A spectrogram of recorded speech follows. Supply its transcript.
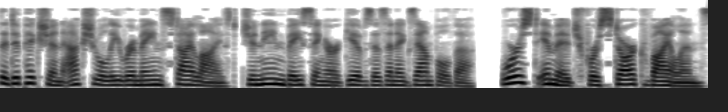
The depiction actually remained stylized. Jeanine Basinger gives as an example the worst image for stark violence.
